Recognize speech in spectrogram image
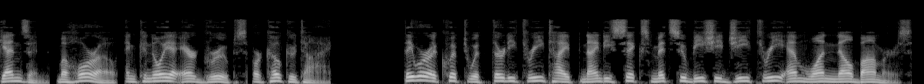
Genzan, Mihoro, and Kanoya Air Groups or Kokutai. They were equipped with 33 Type 96 Mitsubishi G3M1 NEL bombers.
